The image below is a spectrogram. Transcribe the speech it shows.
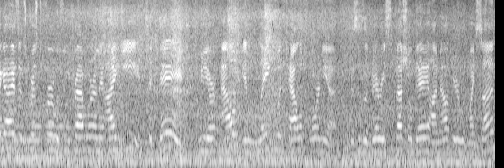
guys, it's Christopher with Food Traveler and the IE. Today we are out in Lakewood, California. This is a very special day. I'm out here with my son.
